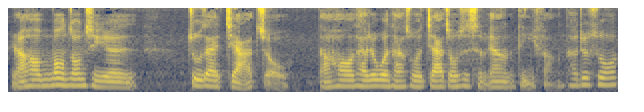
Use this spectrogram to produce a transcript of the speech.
然后梦中情人住在加州，然后他就问他说：“加州是什么样的地方？”他就说：“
